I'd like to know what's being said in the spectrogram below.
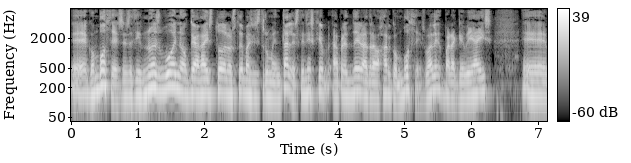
eh, con voces. Es decir, no es bueno que hagáis todos los temas instrumentales, tenéis que aprender a trabajar con voces, ¿vale? Para que veáis eh,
